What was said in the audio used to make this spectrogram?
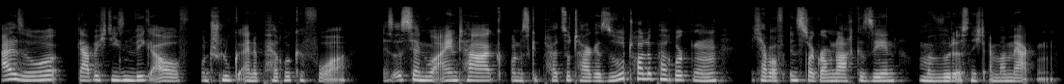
Also gab ich diesen Weg auf und schlug eine Perücke vor. Es ist ja nur ein Tag und es gibt heutzutage so tolle Perücken, ich habe auf Instagram nachgesehen und man würde es nicht einmal merken.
